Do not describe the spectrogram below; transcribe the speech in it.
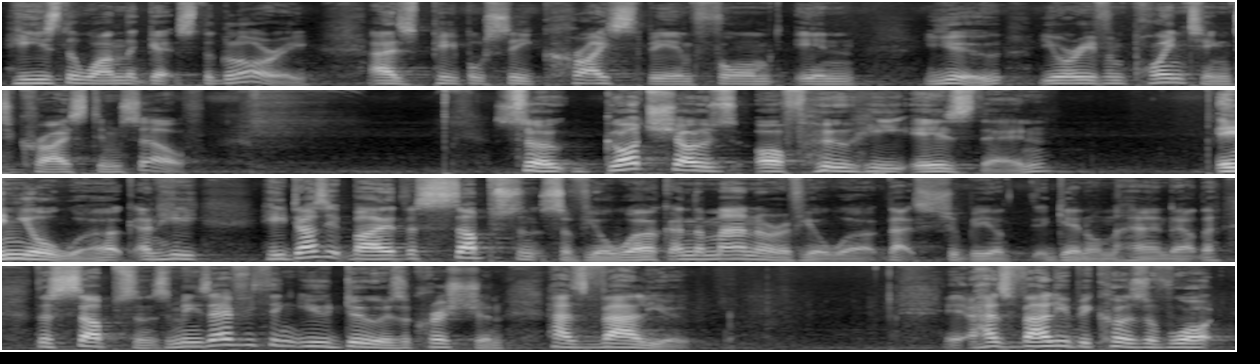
He's the one that gets the glory. As people see Christ being formed in you, you're even pointing to Christ Himself. So God shows off who He is then in your work, and he, he does it by the substance of your work and the manner of your work. That should be, again, on the handout. The, the substance it means everything you do as a Christian has value. It has value because of what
